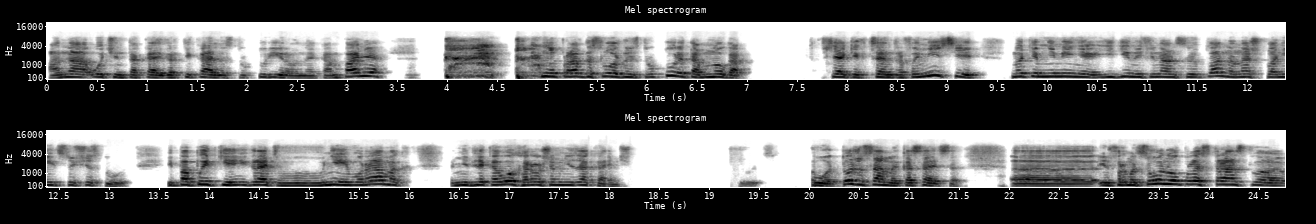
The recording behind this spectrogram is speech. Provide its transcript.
Она очень такая вертикально структурированная компания. Но, правда, сложные структуры, там много всяких центров эмиссии, но тем не менее единый финансовый план на нашей планете существует. И попытки играть вне его рамок ни для кого хорошим не заканчиваются. Вот. То же самое касается э, информационного пространства,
